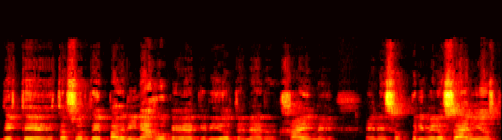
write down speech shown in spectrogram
de, este, de esta suerte de padrinazgo que había querido tener Jaime en esos primeros años.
